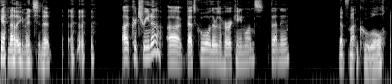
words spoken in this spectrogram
yeah, now that you mention it. uh, Katrina, uh, that's cool. There was a hurricane once with that name. That's not cool.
